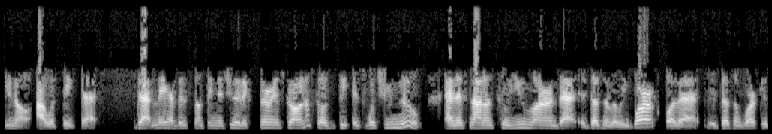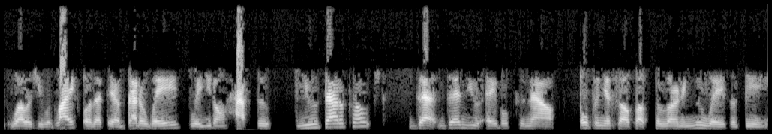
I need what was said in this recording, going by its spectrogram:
You know, I would think that that may have been something that you had experienced growing up. So it's, it's what you knew. And it's not until you learn that it doesn't really work or that it doesn't work as well as you would like or that there are better ways where you don't have to use that approach that then you're able to now open yourself up to learning new ways of being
